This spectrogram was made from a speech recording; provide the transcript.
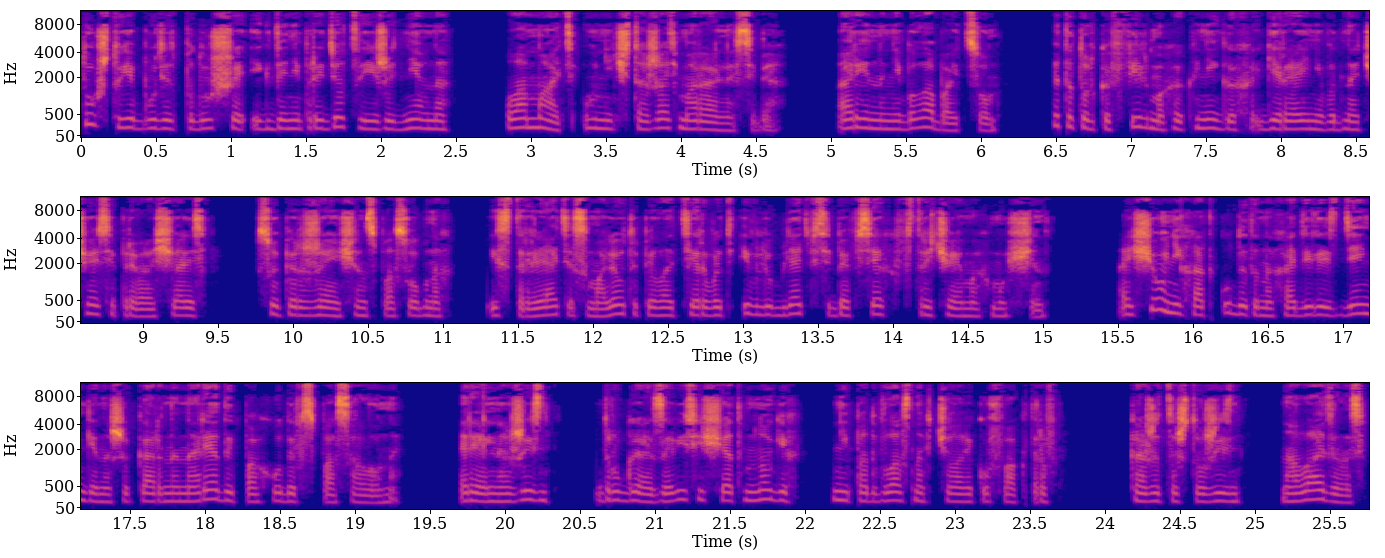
Ту, что ей будет по душе и где не придется ежедневно ломать, уничтожать морально себя. Арина не была бойцом. Это только в фильмах и книгах героини в одночасье превращались в суперженщин, способных и стрелять, и самолеты пилотировать, и влюблять в себя всех встречаемых мужчин. А еще у них откуда-то находились деньги на шикарные наряды и походы в спа-салоны. Реальная жизнь другая, зависящая от многих неподвластных человеку факторов. Кажется, что жизнь наладилась,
